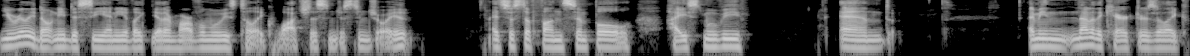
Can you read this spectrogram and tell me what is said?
you really don't need to see any of like the other Marvel movies to like watch this and just enjoy it. It's just a fun, simple heist movie. And I mean, none of the characters are like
